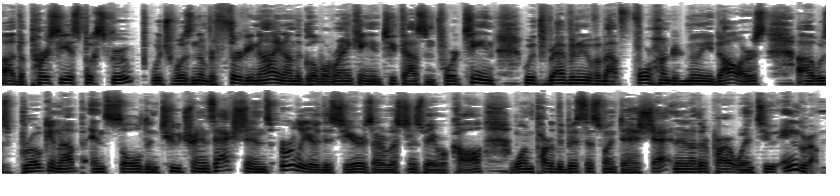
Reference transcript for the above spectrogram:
Uh, the Perseus Books Group, which was number 39 on the global ranking in 2014 with revenue of about $400 million, uh, was broken up and sold in two transactions earlier this year, as our listeners may recall. One part of the business went to Hachette and another part went to Ingram.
